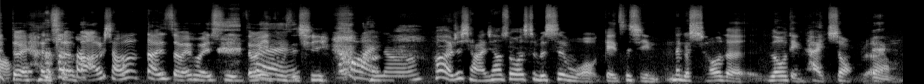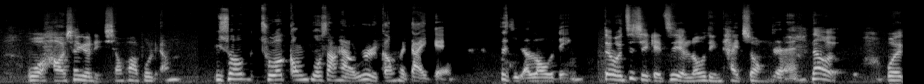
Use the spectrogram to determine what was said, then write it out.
重，对，很可怕。我想说到底是怎么一回事？怎么一肚子气？后来呢？后来我就想了一下，说是不是我给自己那个时候的 loading 太重了？对，我好像有点消化不良。你说除了工作上，还有日更会带给？自己的 loading，对，我自己给自己的 loading 太重了。对，那我我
